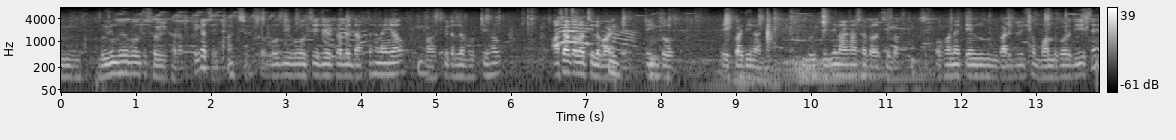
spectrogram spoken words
দুই- দিন ধরে বলছে শরীর খারাপ ঠিক আছে? আচ্ছা। তো বৌদি বলছে যে তাহলে ডাক্তারখানায় যাও হসপিটালে ভর্তি হও। আসার কথা ছিল বাড়িতে। এই তো এই কয়দিন আগে দুই তিন দিন আগে আসার কথা ছিল। ওখানে ট্রেন গাড়ি টাড়ি সব বন্ধ করে দিয়েছে।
